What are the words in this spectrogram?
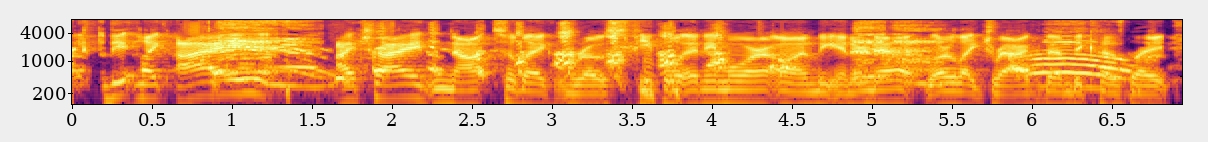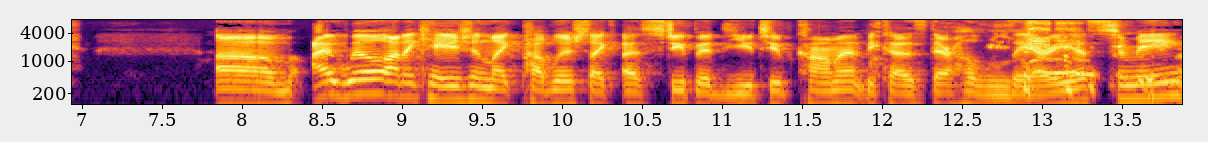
like, the, like I, I try not to like roast people anymore on the internet or like drag them because oh. like, um, I will on occasion like publish like a stupid YouTube comment because they're hilarious to me.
